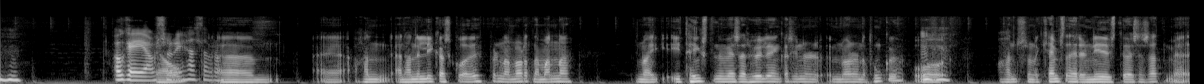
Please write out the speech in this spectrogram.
Mhm. ok, já, sorry, held það frá um, eh, hann, en hann er líka að skoða uppruna norðna manna svona, í, í tengslunum við þessar hugleðingar sínur um norðna tungu og, Mhm. og hann svona kemst að þeirri niðurstöðu sem satt með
